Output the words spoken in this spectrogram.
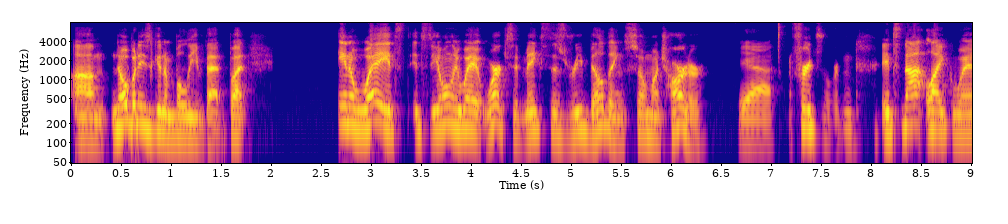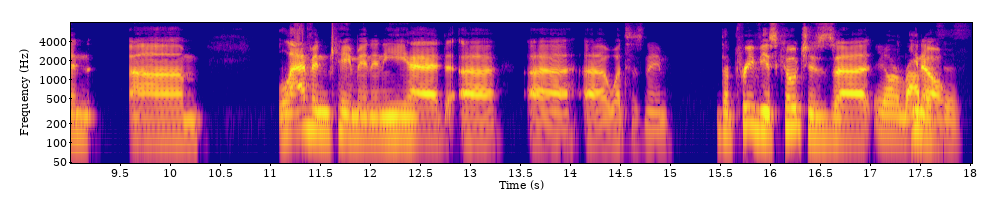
Um, nobody's going to believe that, but in a way, it's it's the only way it works. It makes this rebuilding so much harder. Yeah, for Jordan, it's not like when um, Lavin came in and he had uh, uh, uh, what's his name? The previous coaches, uh, Norm Roberts you know, is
